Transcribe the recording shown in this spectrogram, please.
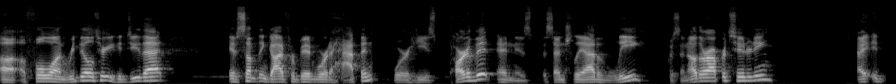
uh, a full on rebuild here. You could do that. If something, God forbid, were to happen where he's part of it and is essentially out of the league, there's another opportunity. I, it,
